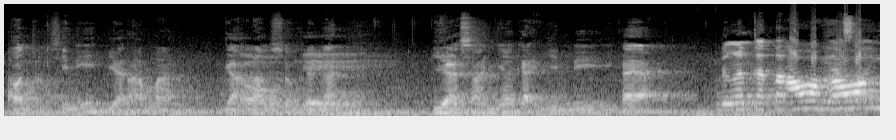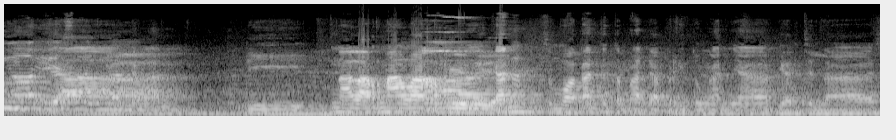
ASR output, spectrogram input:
konstruksi ini biar aman, nggak Oh, langsung oke. dengan biasanya kayak gini, kayak dengan kata Awang-awang gitu ya biasanya. dengan di Nalar-nalar gitu ya? kan semua kan tetap ada perhitungannya biar jelas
